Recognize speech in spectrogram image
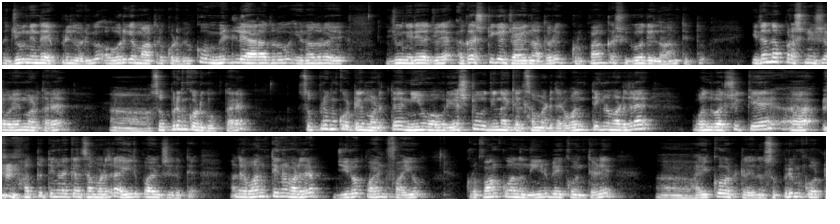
ಜೂನಿಂದ ಏಪ್ರಿಲ್ವರೆಗೂ ಅವರಿಗೆ ಮಾತ್ರ ಕೊಡಬೇಕು. ಮಿಡ್ಲ್ ಯಾರಾದರೂ ಏನಾದರೂ ಜೂನ್ ಇದೆ ಜುಲೈ ಆಗಸ್ಟಿಗೆ ಜಾಯಿನ್ ಆದವ್ರಿಗೆ ಕೃಪಾಂಕ ಸಿಗೋದಿಲ್ಲ ಅಂತಿತ್ತು. ಇದನ್ನು ಪ್ರಶ್ನಿಸಿ ಅವ್ರು ಏನು ಮಾಡ್ತಾರೆ ಸುಪ್ರೀಂ ಕೋರ್ಟ್ಗೆ ಹೋಗ್ತಾರೆ. ಸುಪ್ರೀಂ ಕೋರ್ಟ್ ಏನು ಮಾಡುತ್ತೆ? ನೀವು ಅವ್ರು ಎಷ್ಟು ದಿನ ಕೆಲಸ ಮಾಡಿದ್ದಾರೆ? ಒಂದು ತಿಂಗಳು ಮಾಡಿದರೆ ಒಂದು ವರ್ಷಕ್ಕೆ ಹತ್ತು ತಿಂಗಳ ಕೆಲಸ ಮಾಡಿದರೆ ಐದು ಪಾಯಿಂಟ್ ಸಿಗುತ್ತೆ. ಅಂದರೆ ಒಂದು ತಿಂಗಳು ಮಾಡಿದರೆ ಜೀರೋ ಪಾಯಿಂಟ್ ಫೈವ್ ಕೃಪಾಂಕವನ್ನು ನೀಡಬೇಕು ಅಂತೇಳಿ ಹೈಕೋರ್ಟ್ ಇದು ಸುಪ್ರೀಂ ಕೋರ್ಟ್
